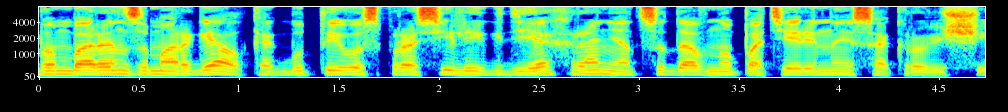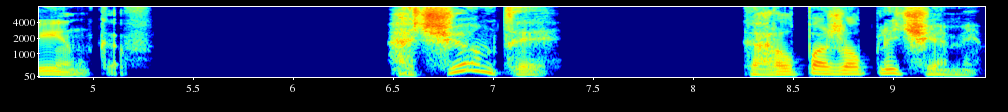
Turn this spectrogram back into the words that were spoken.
Бомбарен заморгал, как будто его спросили, где хранятся давно потерянные сокровища инков. «О чем ты?» Карл пожал плечами.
